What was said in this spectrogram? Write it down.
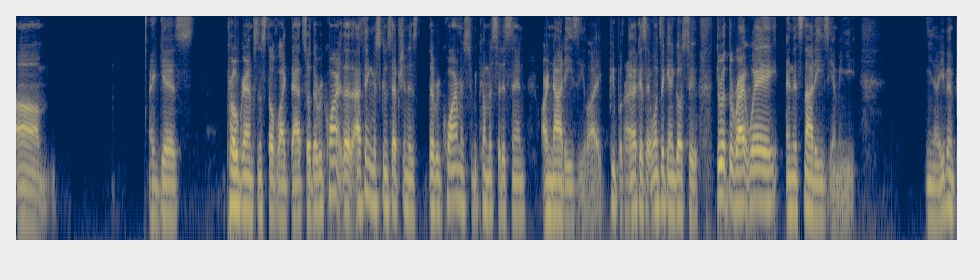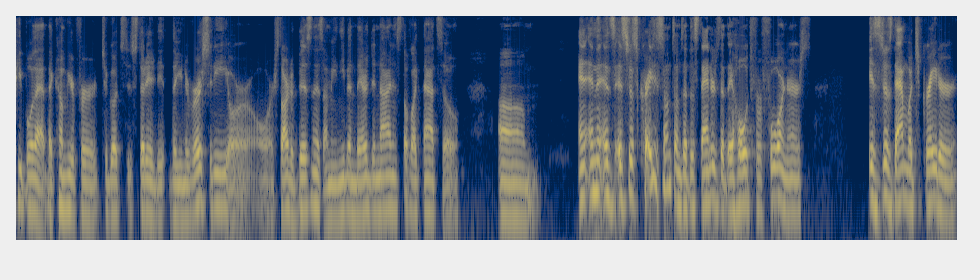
um I guess programs and stuff like that. So the require the, I think misconception is the requirements to become a citizen are not easy. Like people right. like I said once again it goes to do it the right way and it's not easy. I mean you know even people that, that come here for to go to study the, the university or or start a business i mean even they're denied and stuff like that. So um and and it's, it's just crazy sometimes that the standards that they hold for foreigners is just that much greater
